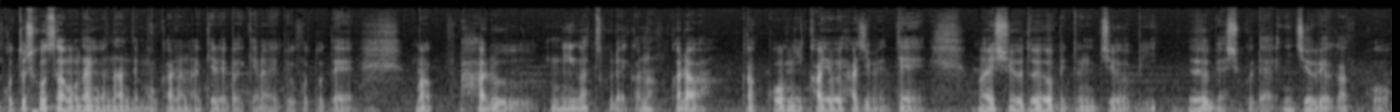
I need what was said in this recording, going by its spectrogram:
今年こそはもう何が何でも受からなければいけないということでまあ春2月くらいかなから学校に通い始めて毎週土曜日と日曜日土曜日は宿題日曜日は学校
